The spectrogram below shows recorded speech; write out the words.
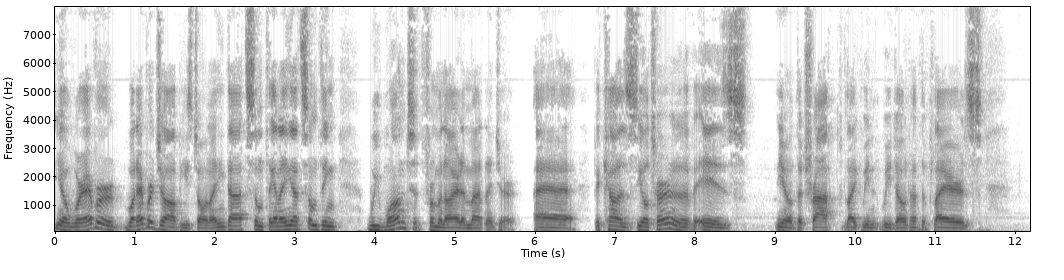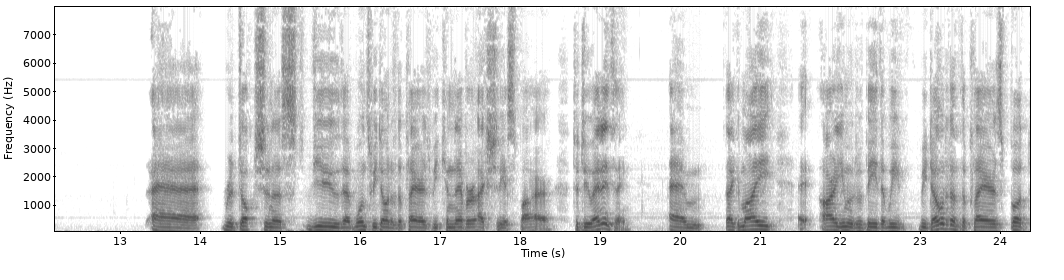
you know, wherever, whatever job he's done, I think that's something, and I think that's something we want from an Ireland manager. Uh, because the alternative is you know the trap like we we don't have the players uh, reductionist view that once we don't have the players we can never actually aspire to do anything um, like my uh, argument would be that we we don't have the players but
